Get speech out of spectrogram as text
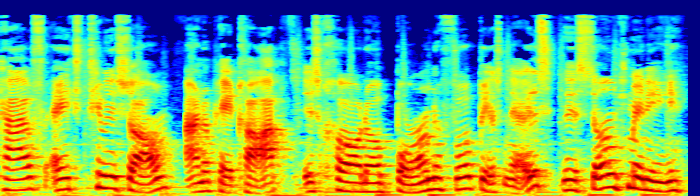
have a TV show on Peacock. It's called uh, Born for Business. There's so many,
